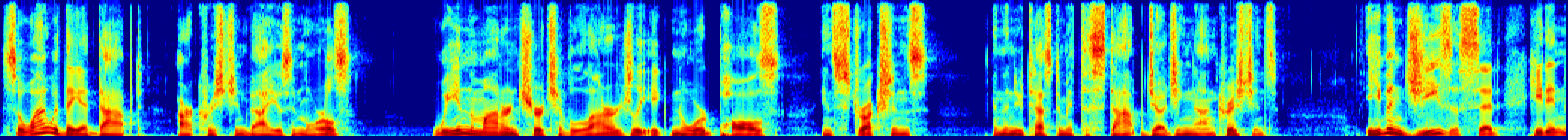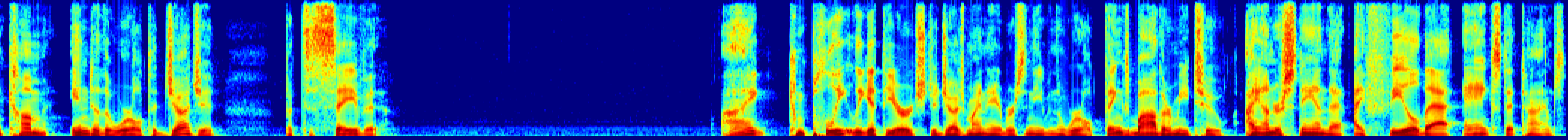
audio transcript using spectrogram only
so why would they adopt our Christian values and morals? We in the modern church have largely ignored Paul's instructions in the New Testament to stop judging non Christians. Even Jesus said he didn't come into the world to judge it, but to save it. I completely get the urge to judge my neighbors and even the world. Things bother me too. I understand that. I feel that angst at times.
